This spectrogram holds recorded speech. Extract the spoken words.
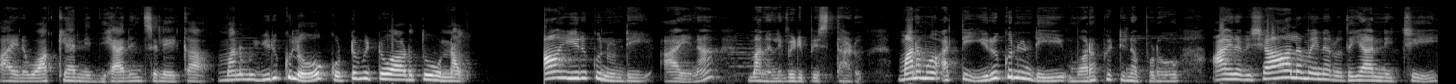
ఆయన వాక్యాన్ని ధ్యానించలేక మనము ఇరుకులో కొట్టుమిట్టు ఆడుతూ ఉన్నాం. ఆ ఇరుకు నుండి ఆయన మనల్ని విడిపిస్తాడు. మనము అట్టి ఇరుకు నుండి మొరపెట్టినప్పుడు ఆయన విశాలమైన హృదయాన్ని ఇచ్చి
